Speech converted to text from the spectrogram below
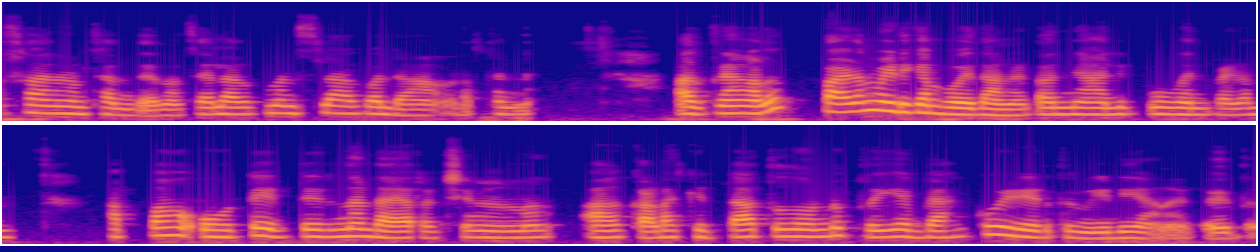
സാധനങ്ങൾ ചന്തയെന്ന് വെച്ചാൽ എല്ലാവർക്കും മനസ്സിലാകുമല്ലോ അവിടെ തന്നെ. അത് ഞങ്ങൾ പഴം മേടിക്കാൻ പോയതാണ് കേട്ടോ. ഞാലിപ്പൂവൻ പഴം. അപ്പ ഓട്ടോ ഇട്ടിരുന്ന ഡയറക്ഷനിൽ നിന്ന് ആ കട കിട്ടാത്തത് കൊണ്ട് പ്രിയ ബാക്ക് വഴി എടുത്ത വീഡിയോ ആണ് കേട്ടോ ഇത്.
